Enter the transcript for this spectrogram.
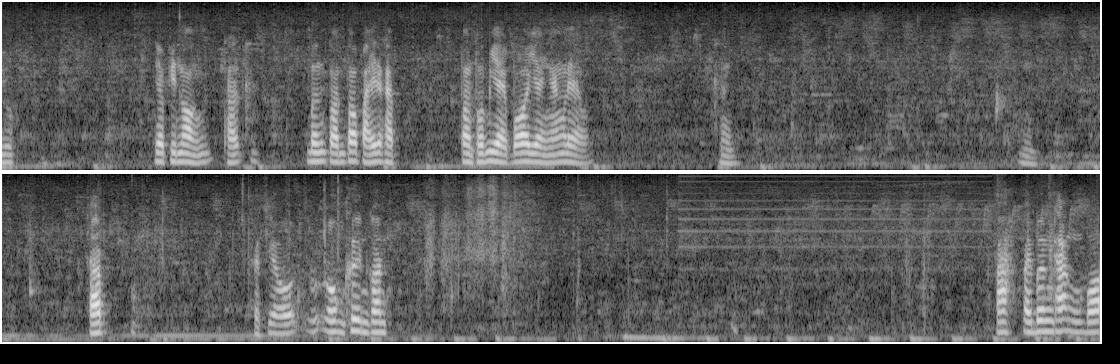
อยู่ เดี๋ยวพี่น้องถ้าเบิ่งตอนต่อไปนะครับ ตอนผมแยกบอแยกหยังแล้วครับครับก็จะเอาลงขึ้นก่อนไปไปเบิ่งทางบอ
